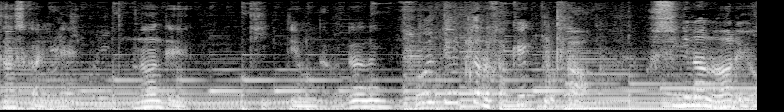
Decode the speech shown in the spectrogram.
確かにね。なんで木って読むんだろう。でそうやって言ったらさ結構さ不思議なのあるよ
